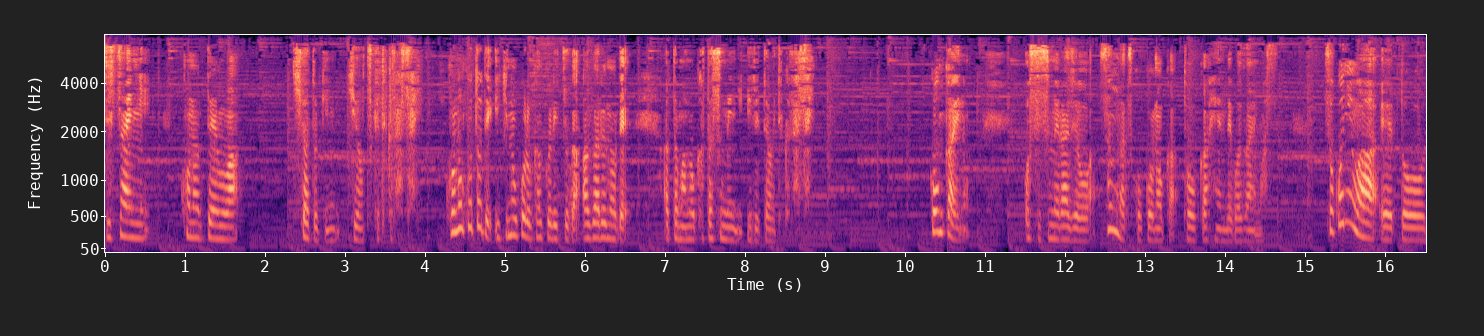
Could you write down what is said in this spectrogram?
実際にこの点は来た時に気をつけてください。このことで生き残る確率が上がるので、頭の片隅に入れておいてください。今回のおすすめラジオは3月9日10日編でございます。そこには、えっ、ー、と、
